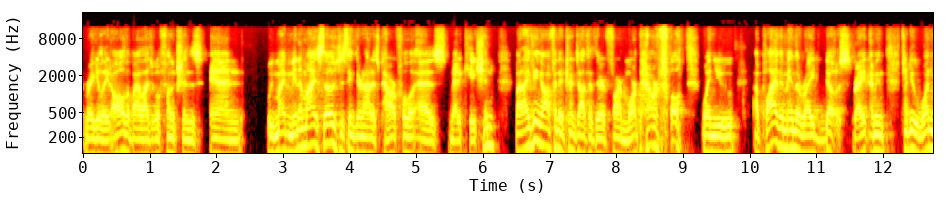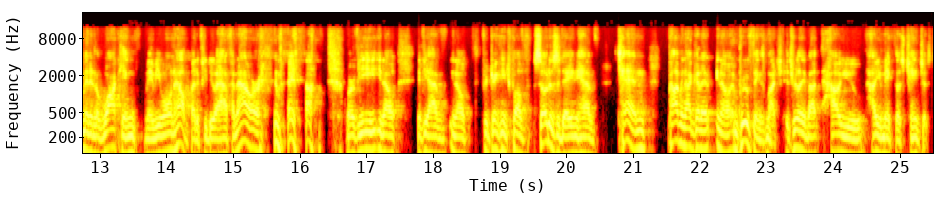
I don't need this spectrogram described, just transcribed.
regulate all the biological functions. And we might minimize those, just think they're not as powerful as medication. But I think often it turns out that they're far more powerful when you apply them in the right dose, right? I mean, if you do one minute of walking, maybe it won't help. But if you do a half an hour, or if you eat, you know, if you have, you know, if you're drinking 12 sodas a day and you have 10 probably not going to you know improve things much. It's really about how you how you make those changes.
